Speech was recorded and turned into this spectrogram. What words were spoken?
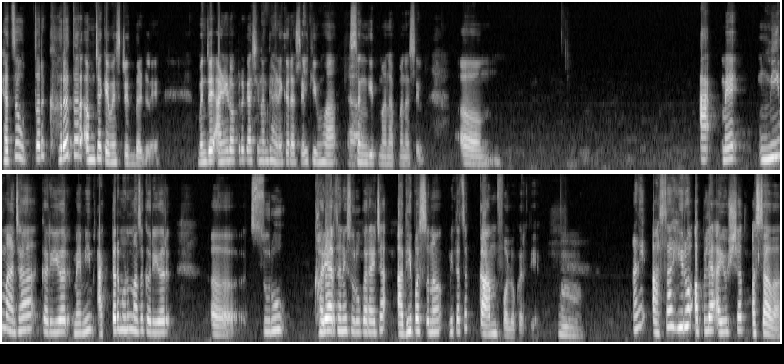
ह्याचं उत्तर खरं तर आमच्या केमिस्ट्रीत दडलंय. म्हणजे आणि डॉक्टर काशीनाथ घाणेकर असेल किंवा संगीत मानापन असेल. मे- माझ्या करिअर मी ॲक्टर म्हणून माझं करिअर सुरू खऱ्या अर्थाने सुरू करायच्या आधीपासून मी त्याचं काम फॉलो करते. आणि असा हिरो आपल्या आयुष्यात असावा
